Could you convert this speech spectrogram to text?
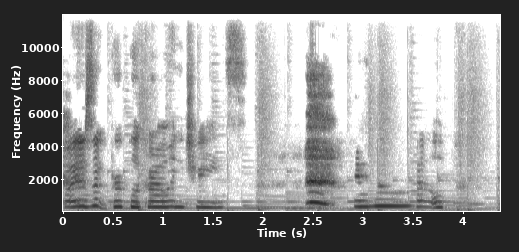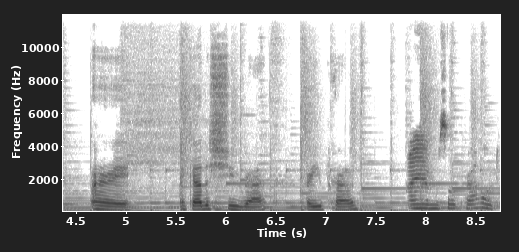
Why doesn't purple grow in trees? I know. Help. Alright, I got a shoe rack. Are you proud? I am so proud.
